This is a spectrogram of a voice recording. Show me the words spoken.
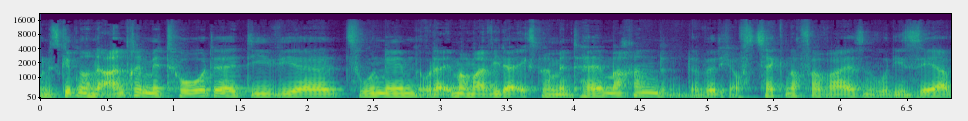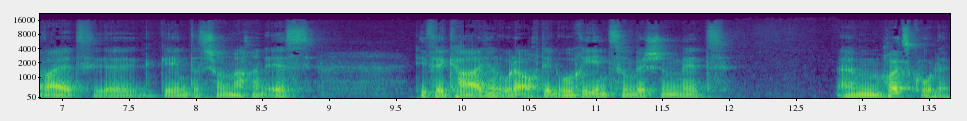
Und es gibt noch eine andere Methode, die wir zunehmend oder immer mal wieder experimentell machen. Da würde ich aufs ZEC noch verweisen, wo die sehr weitgehend das schon machen, ist, die Fäkalien oder auch den Urin zu mischen mit ähm, Holzkohle.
